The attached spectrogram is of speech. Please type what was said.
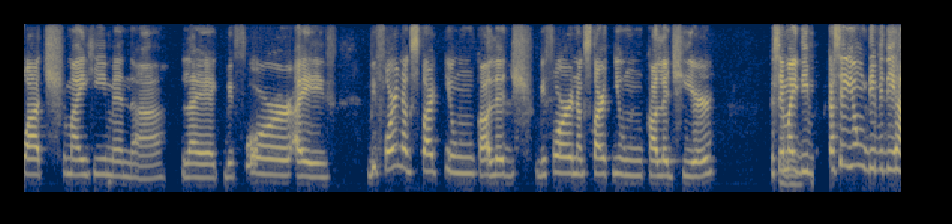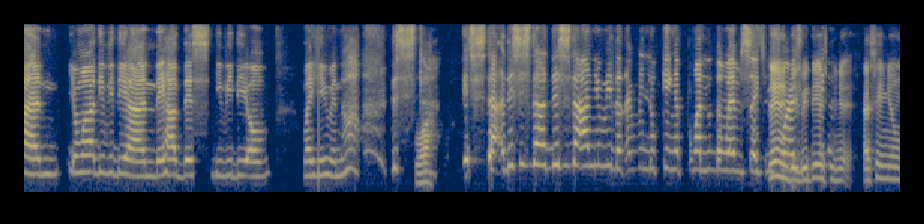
watch my He-Man na like before I before nag-start yung college, before nag-start yung college year. Kasi may Mm. div- kasi yung DVDhan, yung mga DVDhan, they have this DVD of my He-Man. Oh, this is Wow. the this is the this is the this is the anime that I've been looking at one of the websites Ano before. DVD? As in, yung- as in yung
